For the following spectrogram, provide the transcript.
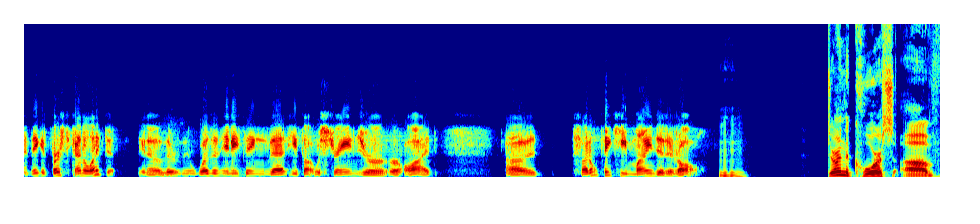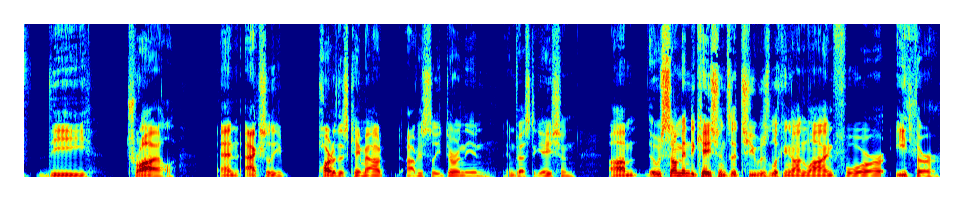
I think at first he kind of liked it. You know, there there wasn't anything that he thought was strange or, or odd. Uh, so I don't think he minded at all. Mm-hmm. During the course of the trial, and actually part of this came out obviously during the in- investigation, um, there was some indications that she was looking online for ether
